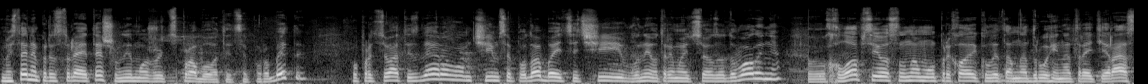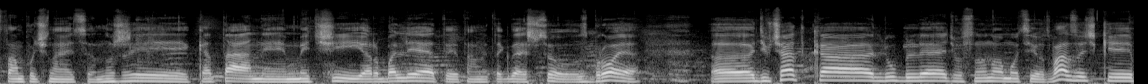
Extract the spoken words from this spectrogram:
Майстерня представляє те, що вони можуть спробувати це поробити, попрацювати з деревом, чи їм це подобається, чи вони отримають цього задоволення. Хлопці в основному приходять, коли там на другий, на третій раз там починаються ножи, катани, мечі, арбалети там і так далі. Все, зброя. Е, Дівчатка люблять в основному ці от вазочки,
